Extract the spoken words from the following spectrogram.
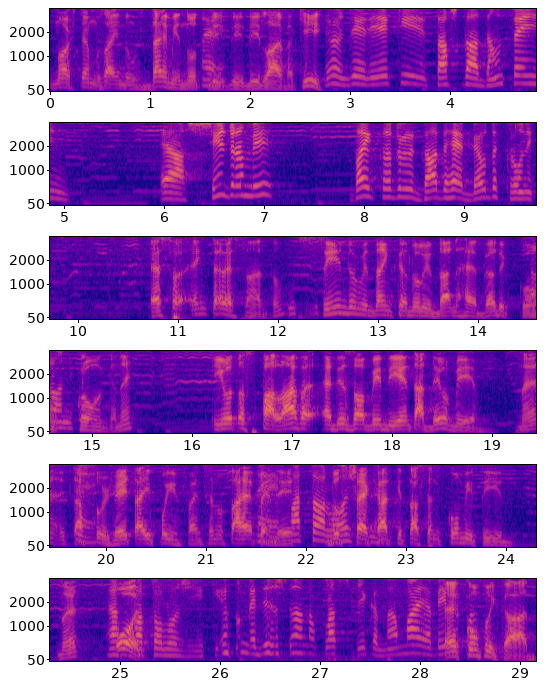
nós temos ainda uns 10 minutos É. de, de- de live aqui. Eu diria que tal cidadão tem é a síndrome da incredulidade rebelde crônica. Essa é interessante. Então, síndrome da incredulidade rebelde crô- Crônica. crônica, né? Em outras palavras, é desobediente a Deus mesmo, né? Está É. sujeito a ir para o inferno, você não se arrepender É, dos pecados que está sendo cometido, né? É a Olha, patologia. Que a medicina não classifica, não, mas a Bíblia é complicado.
